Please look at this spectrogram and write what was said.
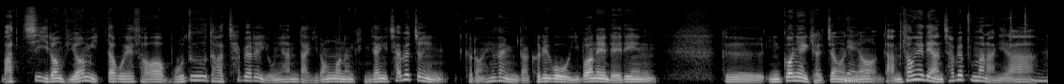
마치 이런 위험이 있다고 해서 모두 다 차별을 용인한다 이런 거는 굉장히 차별적인 그런 행사입니다. 그리고 이번에 내린 그 인권위의 결정은요 남성에 대한 차별뿐만 아니라 음.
